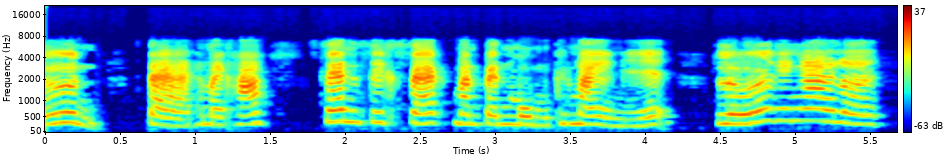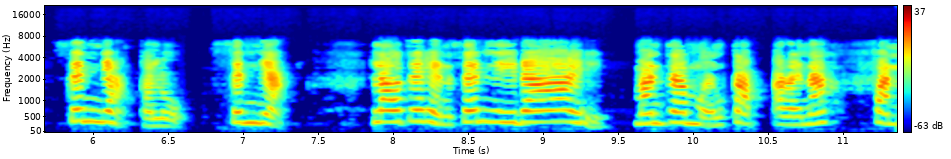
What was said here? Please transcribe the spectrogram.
ลื่น แต่ทำไมคะ เส้นซิกแซกมันเป็นมุมขึ้นมาอย่างนี้ หรือง่าย ๆเลย เส้นหยักกะโหลกเส้นหยัก เราจะเห็นเส้นนี้ได้ มันจะเหมือนกับอะไรนะ ฟัน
